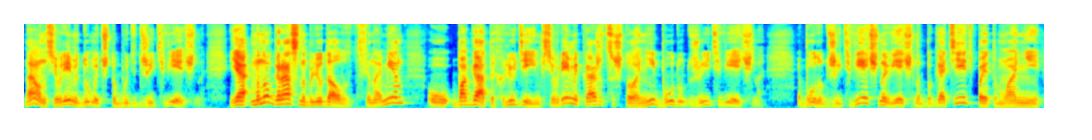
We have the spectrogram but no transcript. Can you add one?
Да, он все время думает, что будет жить вечно. Я много раз наблюдал этот феномен у богатых людей. Им все время кажется, что они будут жить вечно. Будут жить вечно, вечно богатеть, поэтому они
